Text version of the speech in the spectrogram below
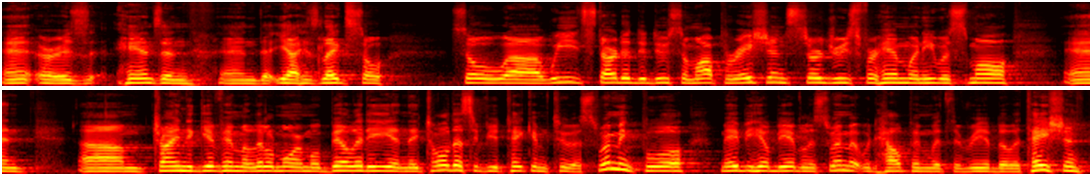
and, or his hands and, and uh, yeah, his legs. So, so uh, we started to do some operations, surgeries for him when he was small. And um, trying to give him a little more mobility. And they told us if you take him to a swimming pool, maybe he'll be able to swim. It would help him with the rehabilitation.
